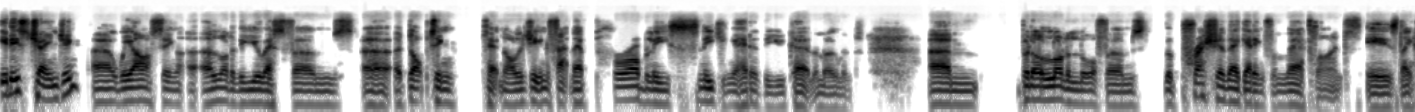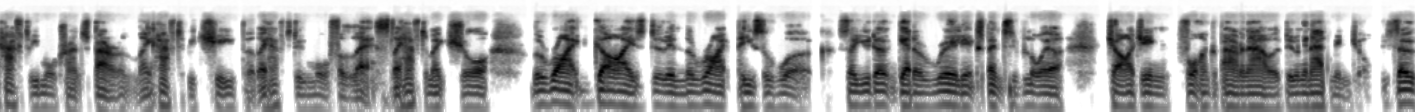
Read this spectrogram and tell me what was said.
it is changing. Uh, we are seeing a, a, lot of the US firms uh, adopting technology. In fact, they're probably sneaking ahead of the UK at the moment. Um, but a lot of law firms, the pressure they're getting from their clients is they have to be more transparent, they have to be cheaper, they have to do more for less, they have to make sure the right guy is doing the right piece of work. So you don't get a really expensive lawyer charging £400 an hour doing an admin job. So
